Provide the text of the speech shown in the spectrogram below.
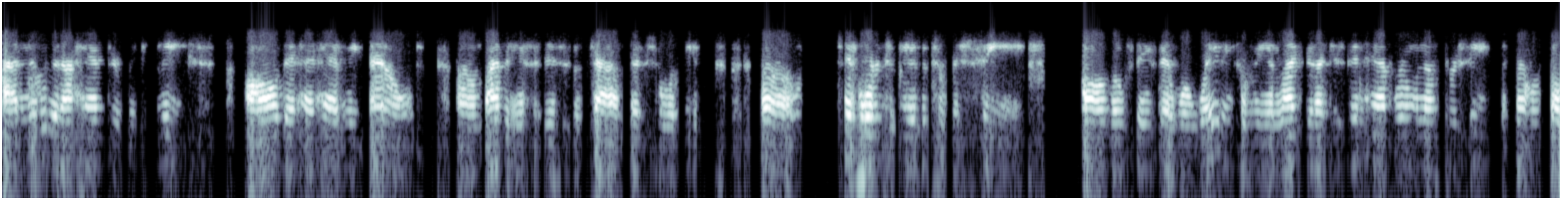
I knew that I had to release all that had had me bound um, by the incidences of child sexual abuse um, in order to be able to receive all those things that were waiting for me in life that I just didn't have room enough to receive because I was so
